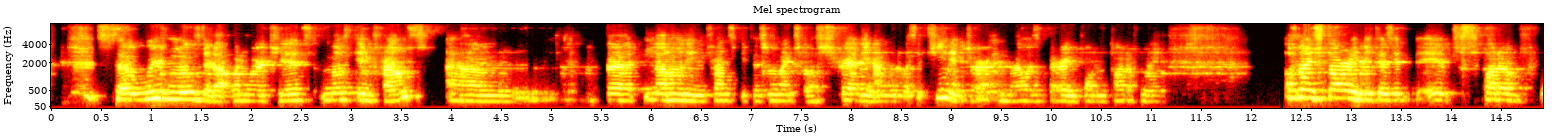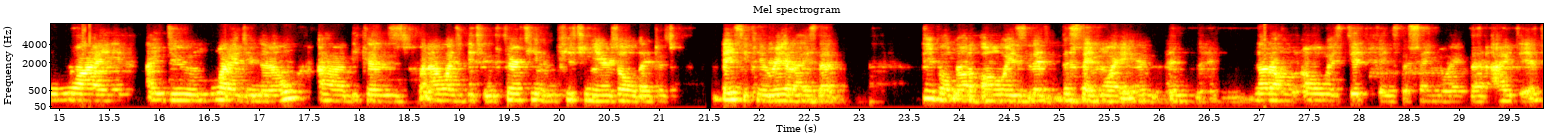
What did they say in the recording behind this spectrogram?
so we've moved a lot when we were kids, mostly in France. Um, but not only in France because we went to Australia when I was a teenager, and that was a very important part of my of my story because it, it's part of why I do what I do now. Uh, because when I was between 13 and 15 years old, I just basically realized that people not always live the same way and, and, not always did things the same way that I did,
